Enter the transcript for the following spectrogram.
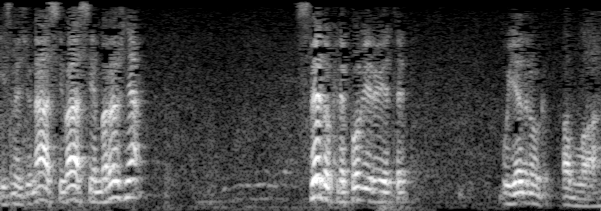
Između nas i vas je mržnja. Sve dok ne povjerujete u jednog Allaha.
